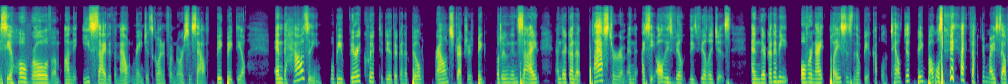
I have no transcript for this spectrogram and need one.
I see a whole row of them on the east side of the mountain ranges going from north to south. Big, big deal. And the housing will be very quick to do. They're going to build round structures, big balloon inside, and they're going to plaster them. And I see all these these villages, and they're going to be overnight places, and there'll be a couple of hotels, just big bubbles. I thought to myself,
